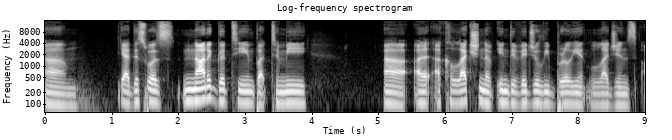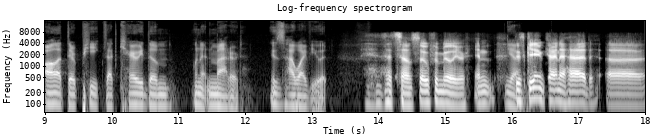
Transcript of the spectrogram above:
um, yeah, this was not a good team, but to me, uh, a, a collection of individually brilliant legends, all at their peak, that carried them when it mattered, is how I view it. That sounds so familiar. And Yeah, this game kind of had, uh,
